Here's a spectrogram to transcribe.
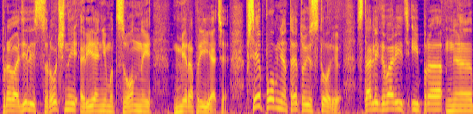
проводились срочные реанимационные мероприятия. Все помнят эту историю. Стали говорить и про э,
